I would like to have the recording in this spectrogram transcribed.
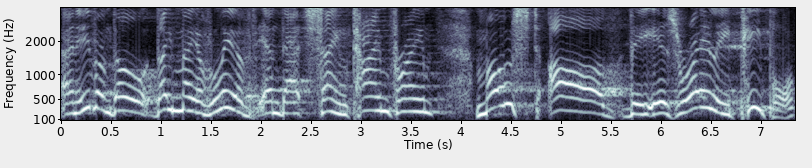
and even though they may have lived in that same time frame, most of the Israeli people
